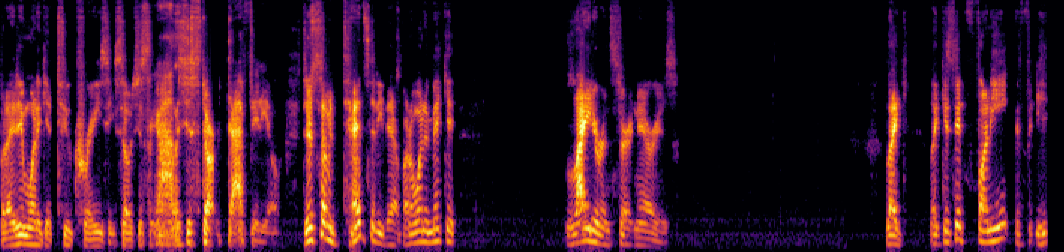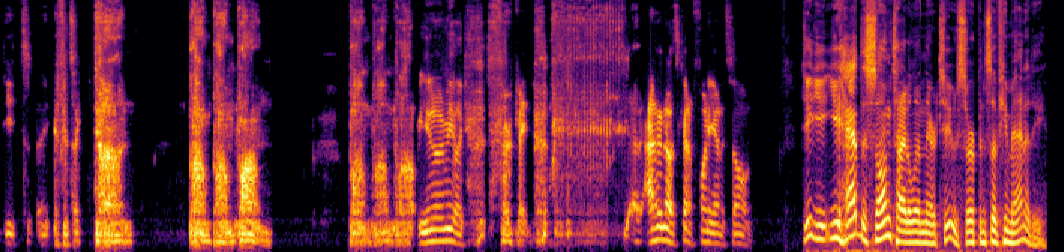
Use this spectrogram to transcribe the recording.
but I didn't want to get too crazy. So it's just like, ah, let's just start with that video. There's some intensity there, but I want to make it lighter in certain areas. Like, like, is it funny if it's if it's like done, bum bum bum, bum bum bum? You know what I mean? Like serpent. I don't know. It's kind of funny on its own. Dude, you, you had the song title in there too, Serpents of Humanity.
